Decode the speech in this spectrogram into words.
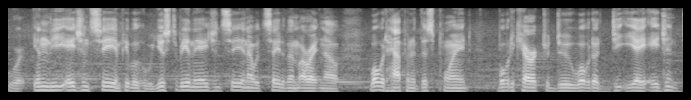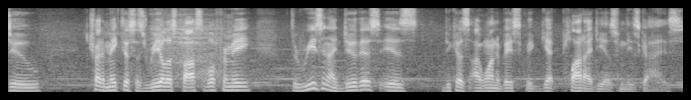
were in the agency and people who used to be in the agency, and I would say to them, "All right, now, what would happen at this point? What would a character do? What would a DEA agent do? Try to make this as real as possible for me. The reason I do this is because I want to basically get plot ideas from these guys.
